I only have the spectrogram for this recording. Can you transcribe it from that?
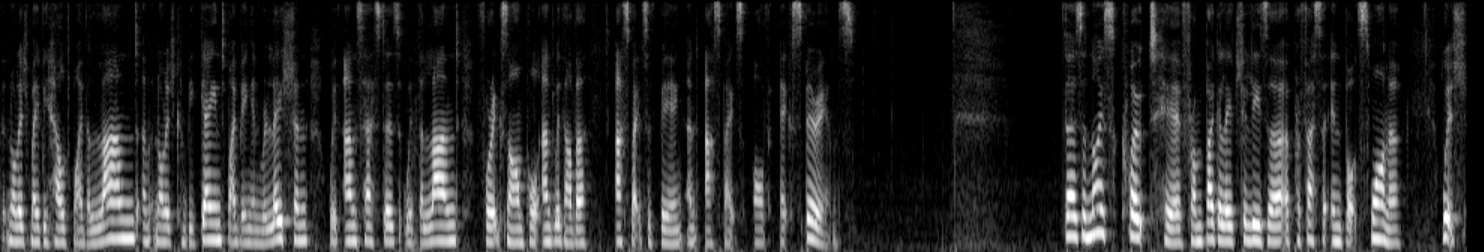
that knowledge may be held by the land, and that knowledge can be gained by being in relation with ancestors, with the land, for example, and with other aspects of being and aspects of experience. There's a nice quote here from Bagele Chilisa, a professor in Botswana, which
